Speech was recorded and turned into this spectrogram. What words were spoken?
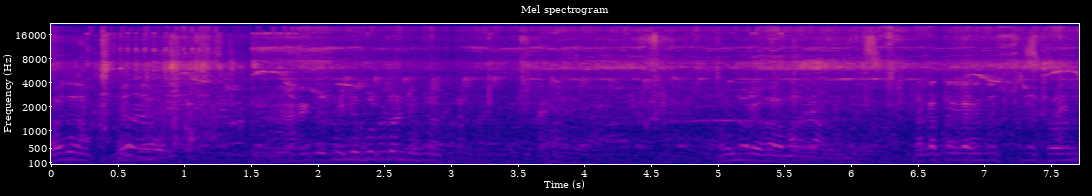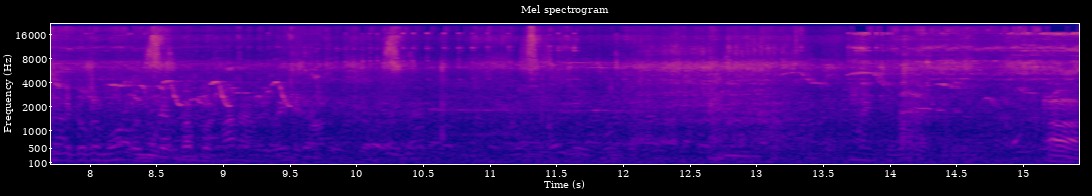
ওই তো ফুল টন্ডে ফুল। ওই হয় আমার ঢাকার থেকে শহরের দিকে ঢোকে ওই হ্যাঁ।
